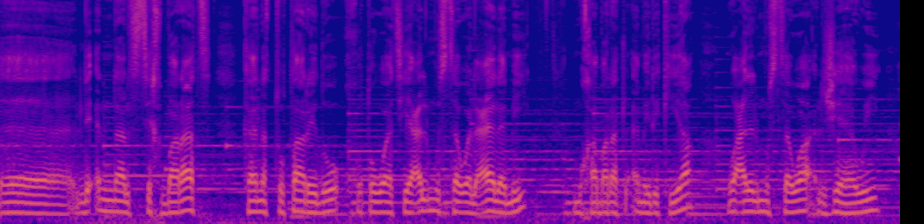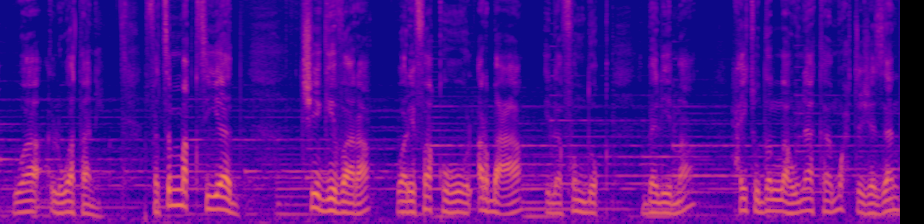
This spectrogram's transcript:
آه، لأن الاستخبارات كانت تطارد خطواتها على المستوى العالمي. المخابرات الأمريكية وعلى المستوى الجهوي والوطني. فتم اقتياد تشي جيفارا ورفاقه الأربعة إلى فندق بليمة حيث ظل هناك محتجزا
